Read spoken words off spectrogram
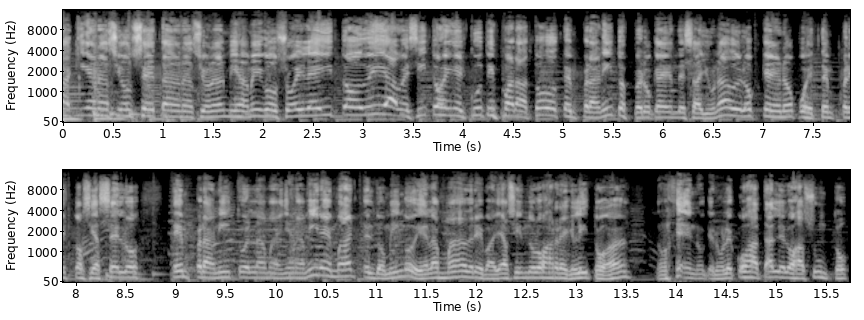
Aquí a Nación Z Nacional, mis amigos. Soy Leito Díaz. Besitos en el cutis para todos tempranito. Espero que hayan desayunado y los que no, pues estén prestos a hacerlo tempranito en la mañana. Mire, Marte, el domingo, Día de las Madres, vaya haciendo los arreglitos, ¿ah? No, que no le coja tarde los asuntos.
